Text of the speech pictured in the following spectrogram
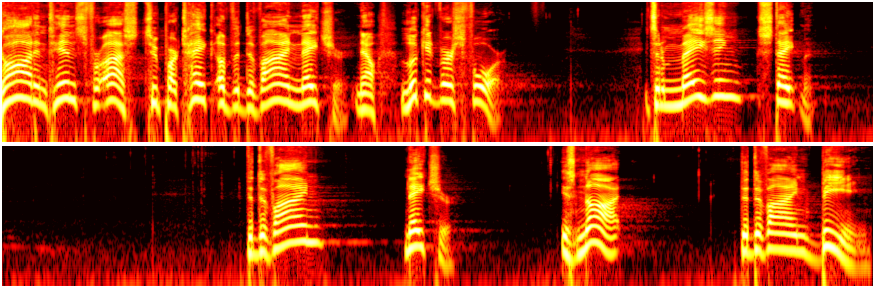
God intends for us to partake of the divine nature. Now, look at verse 4. It's an amazing statement. The divine nature is not the divine being.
